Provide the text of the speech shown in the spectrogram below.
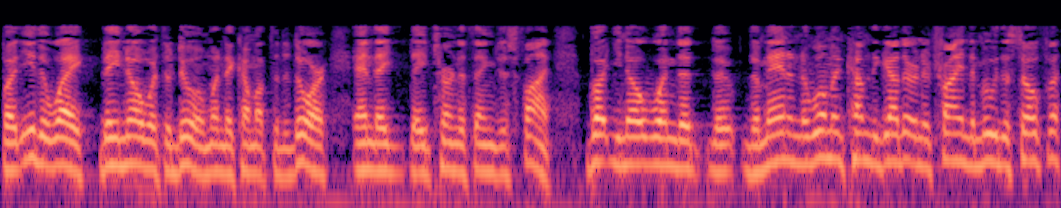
But either way, they know what they're doing when they come up to the door and they, they turn the thing just fine. But you know, when the, the, the man and the woman come together and they're trying to move the sofa,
